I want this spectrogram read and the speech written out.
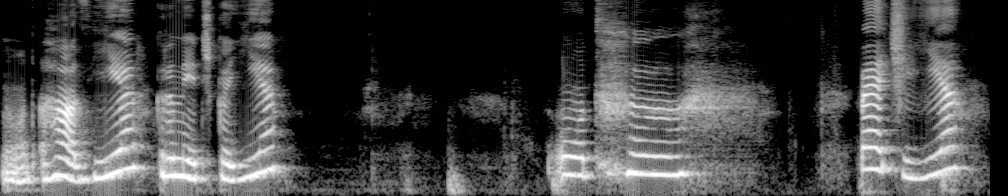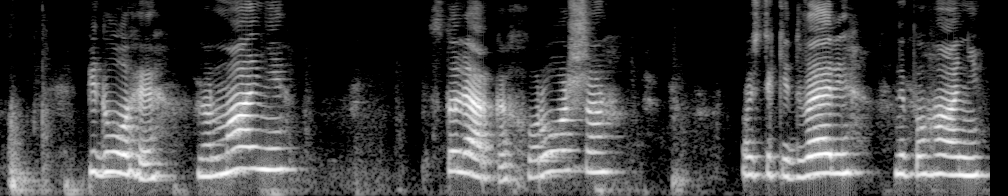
От, газ є, криничка є. От, е, печі є, підлоги нормальні, столярка хороша. Ось такі двері непогані.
